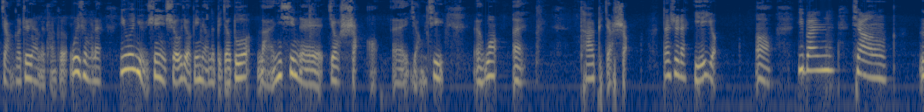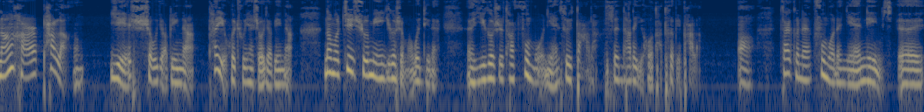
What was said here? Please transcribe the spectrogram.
讲个这样的一堂课。为什么呢？因为女性手脚冰凉的比较多，男性呢较少。哎，阳气呃旺，哎，他比较少。但是呢，也有啊。一般像男孩怕冷，也是手脚冰凉。他也会出现手脚冰凉，那么这说明一个什么问题呢？呃，一个是他父母年岁大了，生他了以后他特别怕冷，啊，再个呢，父母的年龄，呃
